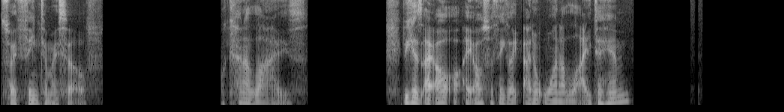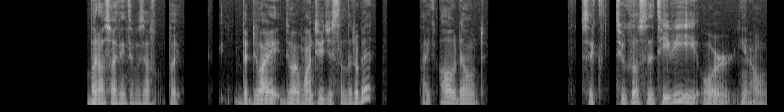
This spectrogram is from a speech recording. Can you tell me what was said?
So I think to myself, what kind of lies? Because I, I also think like I don't want to lie to him. But also I think to myself, but but do I do I want to just a little bit? Like, oh, don't sit too close to the TV or, you know,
